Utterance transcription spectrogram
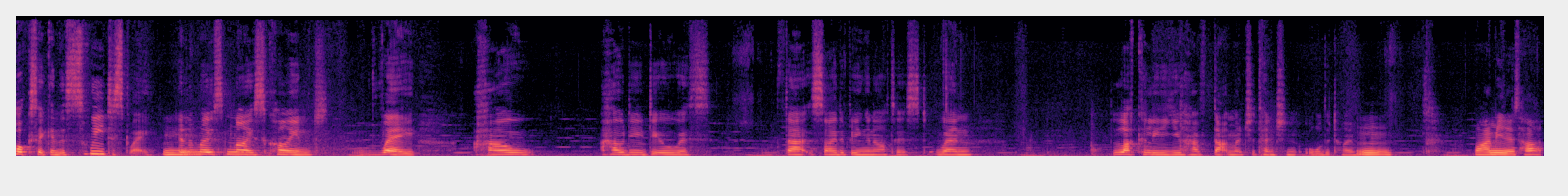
toxic in the sweetest way, in the mm. most nice, kind way. How how do you deal with that side of being an artist when luckily you have that much attention all the time? Mm. Well, I mean, it's hard.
